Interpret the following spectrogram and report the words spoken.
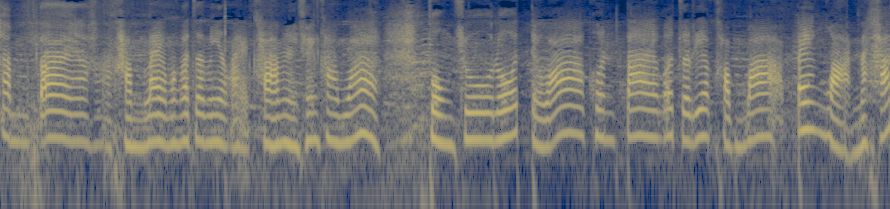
คำใต้นะคะคำแรกมันก็จะมีหลายคำอย่างเช่นคำว่าผงชูรสแต่ว่าคนใต้ก็จะเรียกคำว่าแป้งหวานนะคะ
